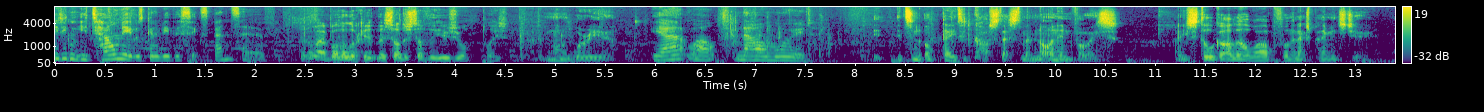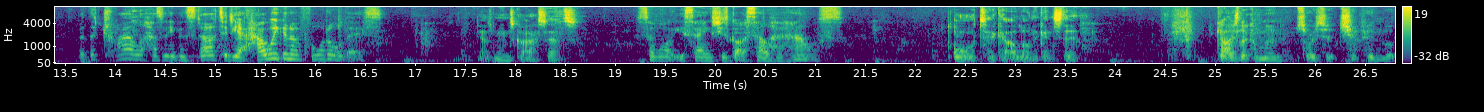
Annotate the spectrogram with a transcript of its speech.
Why didn't you tell me it was going to be this expensive? Don't know why I bother looking at this. I'll just have the usual, please. I didn't want to worry you. Yeah, well, now I'm worried. It, it's an updated cost estimate, not an invoice. Now, you still got a little while before the next payment's due. But the trial hasn't even started yet. How are we going to afford all this? Yasmeen's got assets. So what, you're saying she's got to sell her house? Or take out a loan against it. Guys, look, I'm um, sorry to chip in, but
